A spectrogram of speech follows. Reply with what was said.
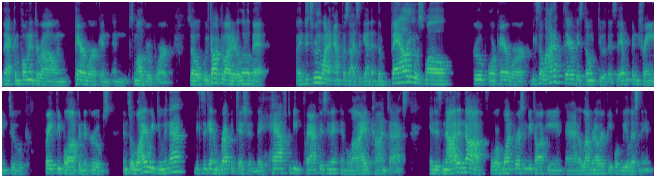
that component around pair work and, and small group work. So we've talked about it a little bit. I just really want to emphasize again that the value of small group or pair work, because a lot of therapists don't do this. They haven't been trained to break people off into groups. And so why are we doing that? Because again, repetition, they have to be practicing it in live context. It is not enough for one person to be talking and 11 other people to be listening.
